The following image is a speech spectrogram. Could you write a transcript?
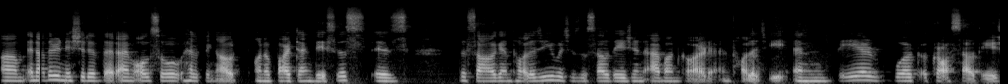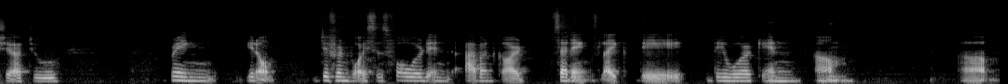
Um, another initiative that i'm also helping out on a part-time basis is the SAAG anthology, which is the South Asian avant-garde anthology, and their work across South Asia to bring you know different voices forward in avant-garde settings. Like they they work in um, um,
